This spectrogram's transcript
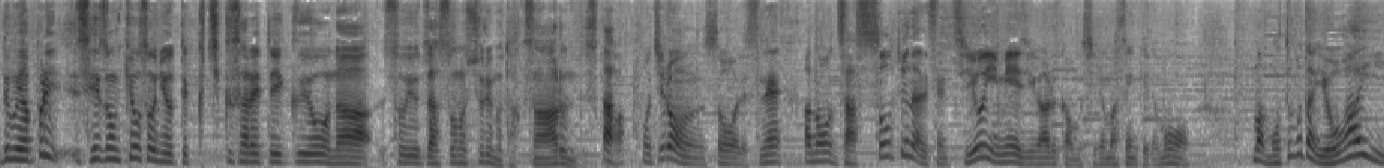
でもやっぱり生存競争によって駆逐されていくようなそういう雑草の種類もたくさんあるんですあかもちろんそうですね。あの雑草というのはですね強いイメージがあるかもしれませんけどももともとは弱い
